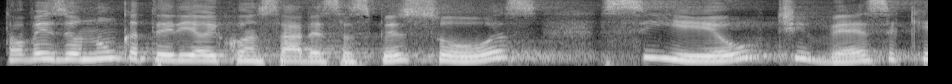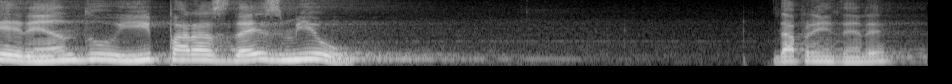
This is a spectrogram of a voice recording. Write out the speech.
Talvez eu nunca teria alcançado essas pessoas se eu tivesse querendo ir para as 10 mil. Dá para entender?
